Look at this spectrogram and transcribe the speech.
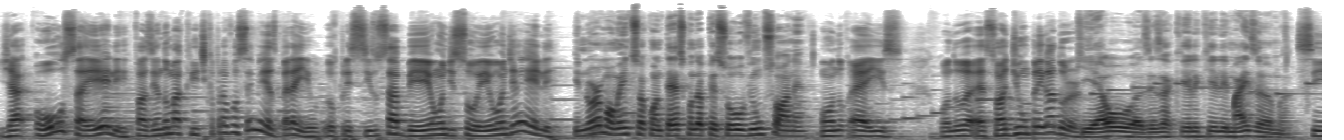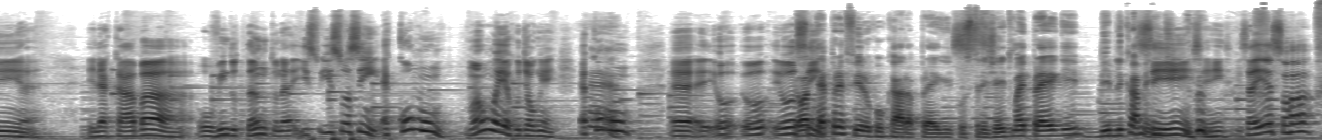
já ouça ele fazendo uma crítica para você mesmo. Peraí, eu, eu preciso saber onde sou eu, onde é ele. E normalmente isso acontece quando a pessoa ouve um só, né? Quando, é isso. Quando é só de um pregador. Que é o, às vezes aquele que ele mais ama. Sim, é. Ele acaba ouvindo tanto, né? Isso, isso assim, é comum, não é um erro de alguém, é, comum. É, eu, eu, eu, assim, eu até prefiro que o cara pregue com os trejeitos, mas pregue biblicamente. Sim, sim. Isso aí é só.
